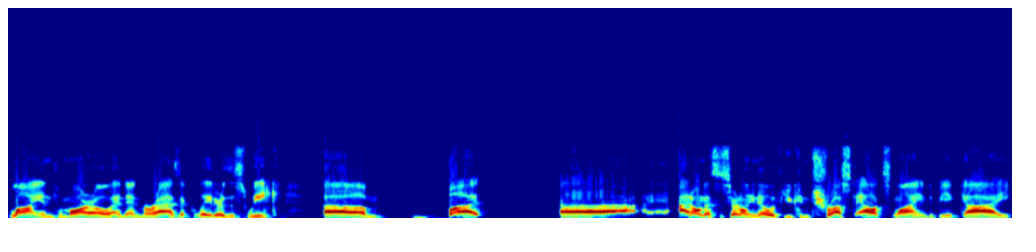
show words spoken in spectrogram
Lyon tomorrow and then Mrazek later this week. Um, but uh, I don't necessarily know if you can trust Alex Lyon to be a guy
